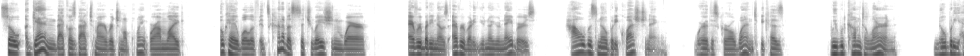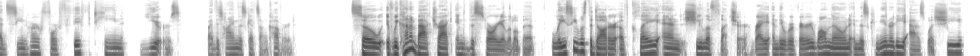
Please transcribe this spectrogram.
So again, that goes back to my original point where I'm like, okay, well, if it's kind of a situation where everybody knows everybody, you know your neighbors, how was nobody questioning where this girl went? Because we would come to learn nobody had seen her for 15 years by the time this gets uncovered. So, if we kind of backtrack into the story a little bit, Lacey was the daughter of Clay and Sheila Fletcher, right? And they were very well known in this community, as was she,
